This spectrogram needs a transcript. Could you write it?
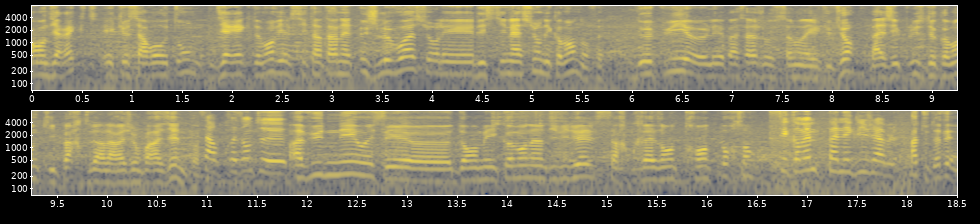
en direct et que ça retombe directement via le site internet. Je le vois sur les destinations des commandes en fait. Depuis euh, les passages au salon d'agriculture, bah, j'ai plus de commandes qui partent vers la région parisienne. Quoi. Ça représente... Euh, à vue de nez, ouais, c'est euh, dans mes commandes individuelles, ça représente 30%. C'est quand même pas négligeable. Ah tout à fait.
